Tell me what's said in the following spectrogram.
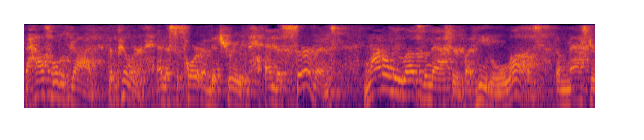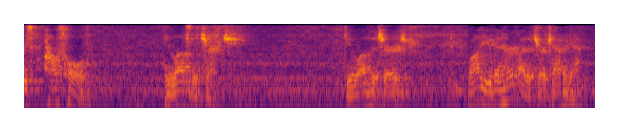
The household of God, the pillar and the support of the truth. And the servant not only loves the master, but he loves the master's household. He loves the church. Do you love the church? A lot of you have been hurt by the church, haven't you?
